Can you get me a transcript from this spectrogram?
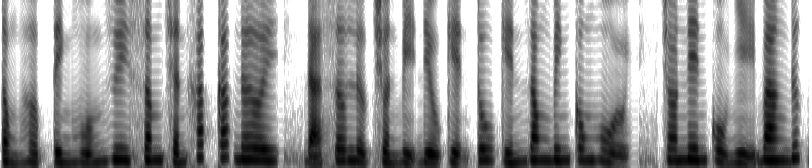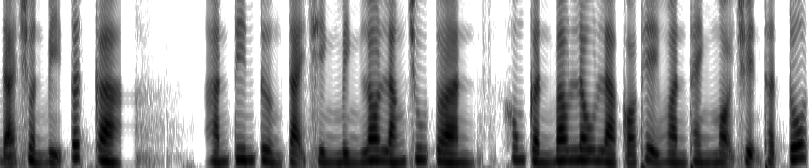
tổng hợp tình huống duy Sâm Trấn khắp các nơi, đã sơ lược chuẩn bị điều kiện tu kiến dòng binh công hội, cho nên cổ nhĩ bang Đức đã chuẩn bị tất cả. Hắn tin tưởng tại trình mình lo lắng chu toàn, không cần bao lâu là có thể hoàn thành mọi chuyện thật tốt.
